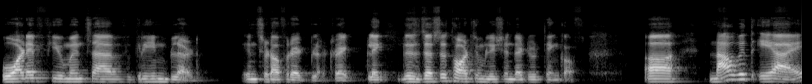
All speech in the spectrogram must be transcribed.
what if humans have green blood instead of red blood right? Like this is just a thought simulation that you'd think of uh, now with ai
